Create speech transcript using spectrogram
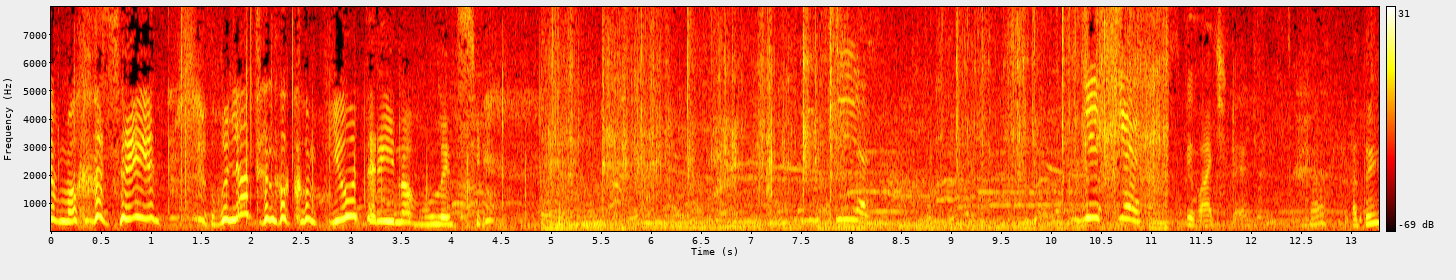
Ходити в магазин, гуляти на комп'ютері і на вулиці. Співачка. А ти?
